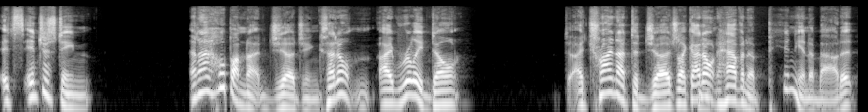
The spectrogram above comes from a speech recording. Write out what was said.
it's interesting, and I hope I'm not judging because I don't, I really don't. I try not to judge. Like I Mm. don't have an opinion about it.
